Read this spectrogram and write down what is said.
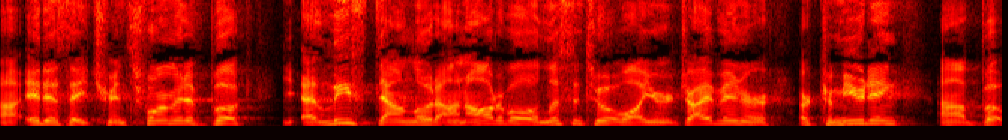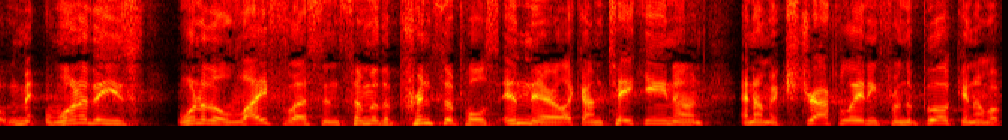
Uh, it is a transformative book. At least download it on Audible and listen to it while you're driving or, or commuting. Uh, but one of these, one of the life lessons, some of the principles in there, like I'm taking on and I'm extrapolating from the book and I'm a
